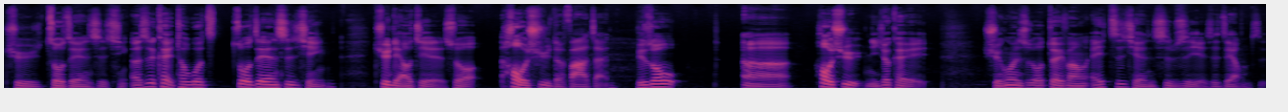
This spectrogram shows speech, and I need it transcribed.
去做这件事情，而是可以透过做这件事情去了解说后续的发展。比如说，呃，后续你就可以询问说对方，哎，之前是不是也是这样子？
